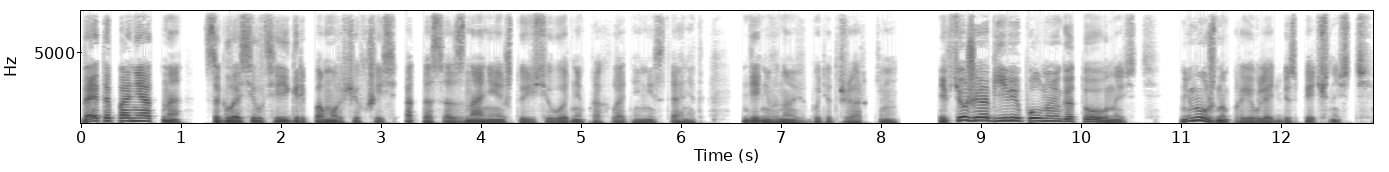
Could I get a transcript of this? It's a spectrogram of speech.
«Да это понятно», — согласился Игорь, поморщившись от осознания, что и сегодня прохладнее не станет. День вновь будет жарким. «И все же объяви полную готовность. Не нужно проявлять беспечность».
